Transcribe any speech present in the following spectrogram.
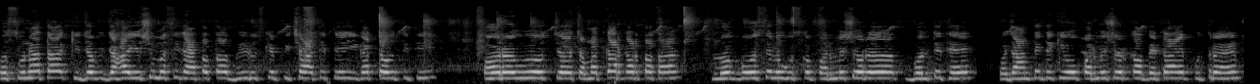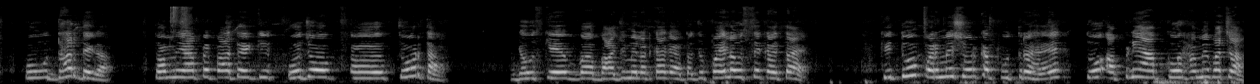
वो सुना था कि जब जहाँ यीशु मसीह जाता था, भीड़ उसके पीछे आती थी, इकट्ठा होती थी और वो चमत्कार करता था। लोग बहुत से लोग उसको परमेश्वर बोलते थे। वो जानते थे कि वो परमेश्वर का बेटा है, पुत्र है। वो उद्धार देगा। तो हम यहाँ पे पाते हैं कि वो जो चोर था, जो उसके बाजू में लटका गया था, जो पहला उससे कहता है कि तू परमेश्वर का पुत्र है तो अपने आप को हमें बचा।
